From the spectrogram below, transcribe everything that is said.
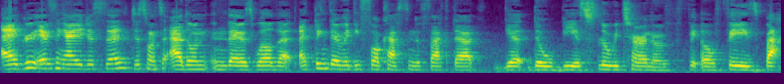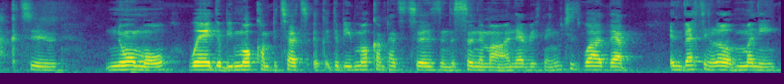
I agree with everything I just said. Just want to add on in there as well that I think they're already forecasting the fact that there, there will be a slow return of or phase back to normal, where there'll be more competent, there'll be more competitors in the cinema and everything, which is why they're investing a lot of money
